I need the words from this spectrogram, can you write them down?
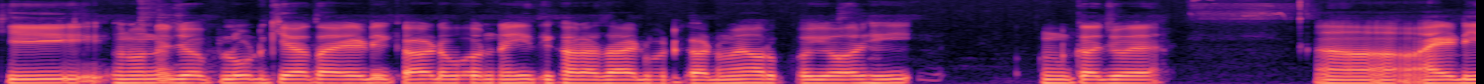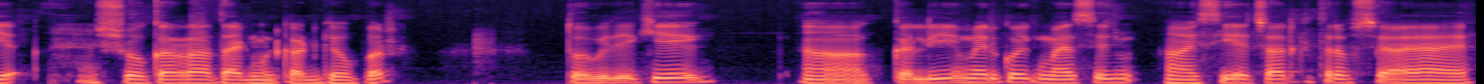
कि उन्होंने जो अपलोड किया था आईडी कार्ड वो नहीं दिखा रहा था एडमिट कार्ड में, और कोई और ही उनका जो है आईडी शो कर रहा था एडमिट कार्ड के ऊपर। तो अभी देखिए कल ही मेरे को एक message I C H R की तरफ़ से आया है,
